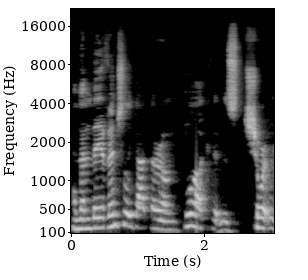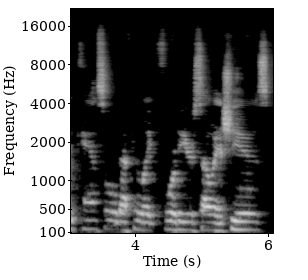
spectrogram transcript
And then they eventually got their own book that was shortly canceled after like 40 or so issues,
